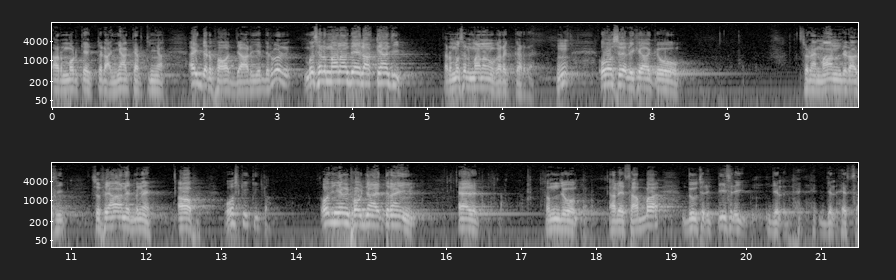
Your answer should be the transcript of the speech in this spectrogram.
اور مڑ کے چڑھائیاں کرتیاں۔ ادھر فوج جا رہی ہے ادھر مسلمانوں دے علاقیاں جی۔ اور مسلمانوں کو غرق کر رہا ہے۔ اسے لکھا کہ وہ سلیمان جڑا سی سفیان ابن آف اس کی کیتا وہ دیاں بھی فوجاں اتنا ہی۔ اے سمجھو ارے صحابہ دوسری تیسری جل, جل حصہ۔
